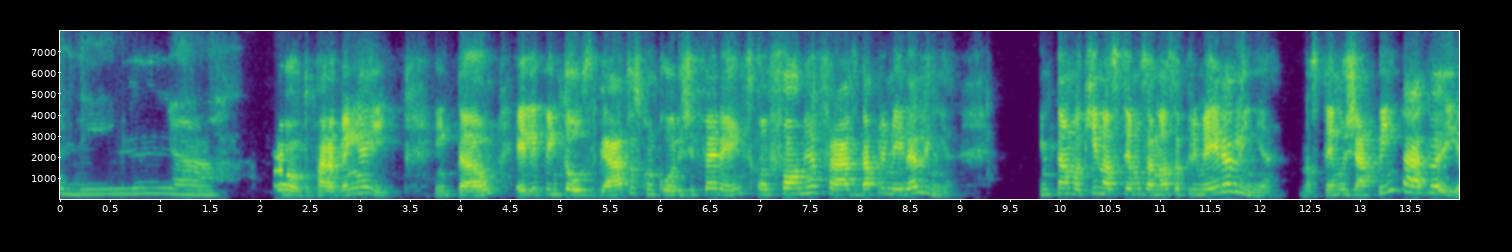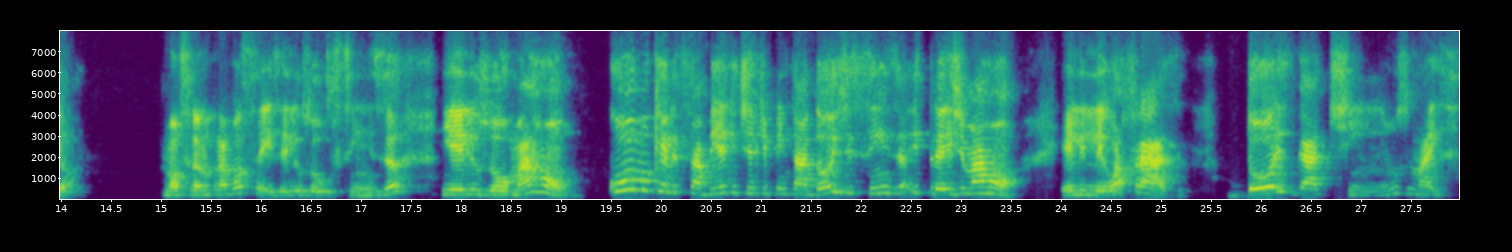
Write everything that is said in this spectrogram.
linha. Pronto, para bem aí. Então, ele pintou os gatos com cores diferentes, conforme a frase da primeira linha. Então, aqui nós temos a nossa primeira linha. Nós temos já pintado aí, ó. Mostrando para vocês. Ele usou o cinza e ele usou o marrom. Como que ele sabia que tinha que pintar dois de cinza e três de marrom? Ele leu a frase. Dois gatinhos mais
